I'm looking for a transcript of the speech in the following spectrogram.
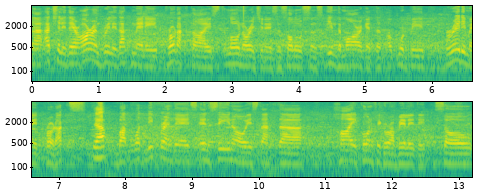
uh, actually there aren't really that many productized loan origination solutions in the market that would be ready-made products. Yeah. But what differentiates nCino is that uh, high configurability. So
